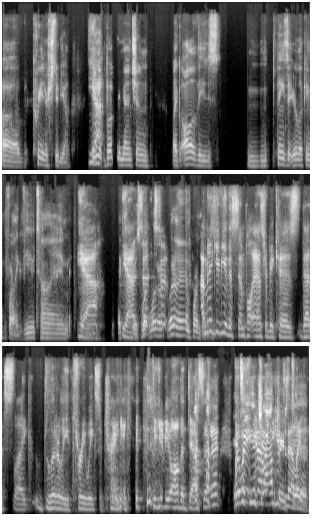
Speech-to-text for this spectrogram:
Uh, Creator Studio. Yeah. In the book, you mentioned like all of these things that you're looking for, like view time. Yeah. yeah. So, what, what, are, what, are, the important? I'm going to give you the simple answer because that's like literally three weeks of training to give you all the depths of it. But it's wait, a few you know, chapters too. Later.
